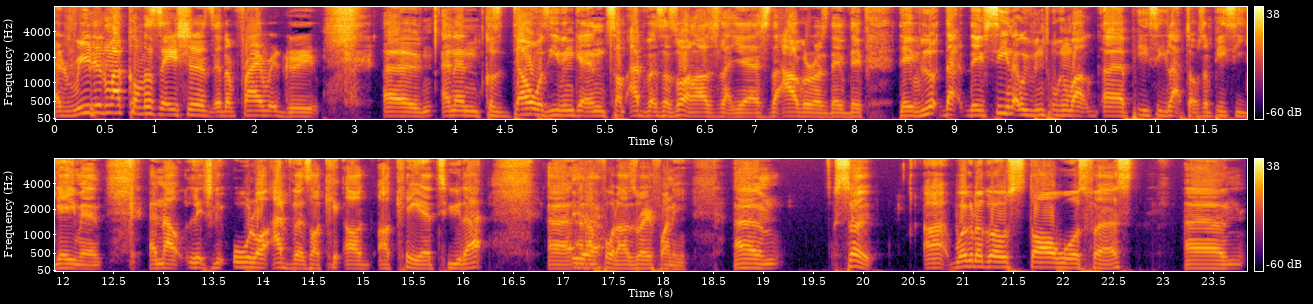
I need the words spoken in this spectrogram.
and reading my conversations in a private group. Um, and then because Dell was even getting some adverts as well, I was just like, yes, the algorithms they've they've they've looked at they've seen that we've been talking about uh, PC laptops and PC gaming, and now literally all our adverts are are, are catered to that. Uh, and I thought that was very funny. Um, so uh, we're gonna go Star Wars first. Um,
